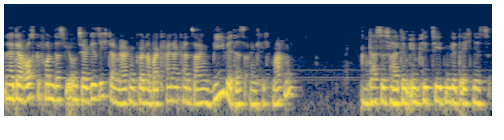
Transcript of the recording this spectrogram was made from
er hat herausgefunden, dass wir uns ja Gesichter merken können, aber keiner kann sagen, wie wir das eigentlich machen. Und das ist halt im impliziten Gedächtnis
